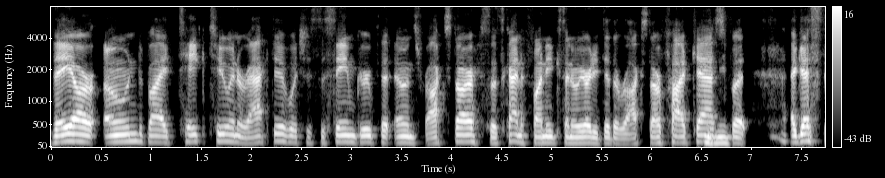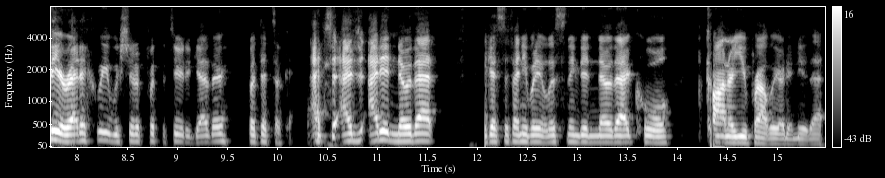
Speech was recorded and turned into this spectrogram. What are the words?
they are owned by Take Two Interactive, which is the same group that owns Rockstar. So it's kind of funny because I know we already did the Rockstar podcast, mm-hmm. but I guess theoretically we should have put the two together, but that's okay. I, I, I didn't know that. I guess if anybody listening didn't know that, cool. Connor, you probably already knew that.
